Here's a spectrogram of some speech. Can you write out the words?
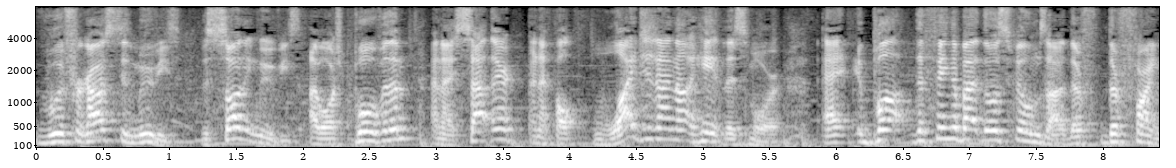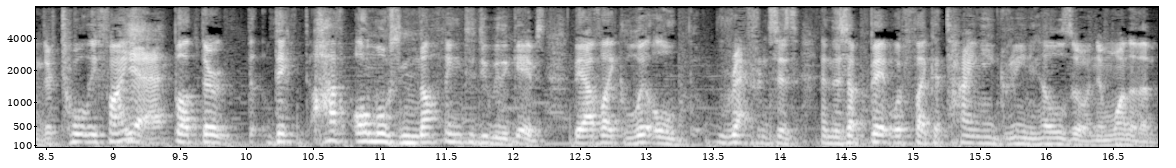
with regards to the movies, the Sonic movies, I watched both of them, and I sat there and I thought, why did I not hate this more? Uh, but the thing about those films are they're they're fine, they're totally fine. Yeah. But they're they have almost nothing to do with the games. They have like little references, and there's a bit with like a tiny green hill zone in one of them.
